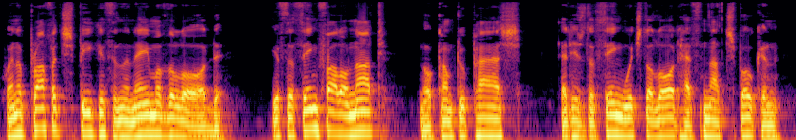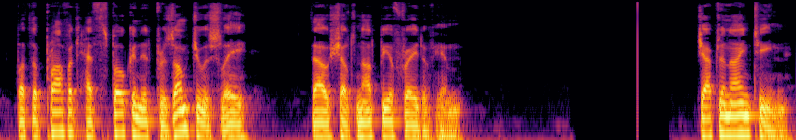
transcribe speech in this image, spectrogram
When a prophet speaketh in the name of the Lord, if the thing follow not, nor come to pass, that is the thing which the Lord hath not spoken, but the prophet hath spoken it presumptuously, thou shalt not be afraid of him. Chapter 19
